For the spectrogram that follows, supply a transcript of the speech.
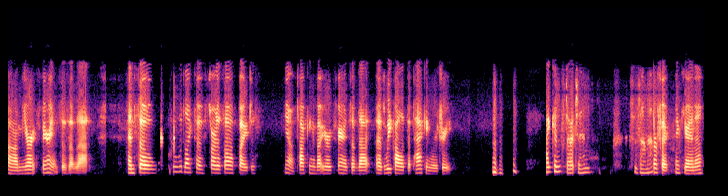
um, your experiences of that. And so, who would like to start us off by just, you know, talking about your experience of that, as we call it, the packing retreat? I can start, Jen. Susanna. Perfect. Thank you, Anna.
